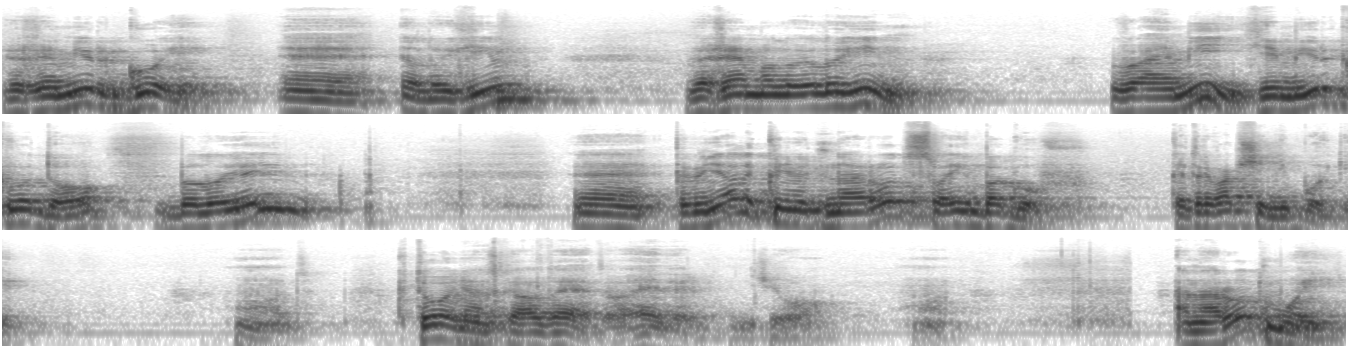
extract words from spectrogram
Гемир гой элогим, вегем элогим. Вами емир кводо было Поменял ли кто-нибудь народ своих богов? которые вообще не боги. Вот. Кто о нем сказал до этого? Эвель, ничего. Вот. А народ мой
